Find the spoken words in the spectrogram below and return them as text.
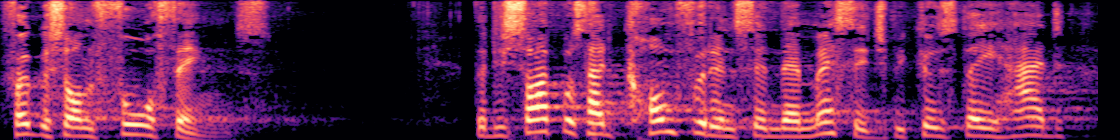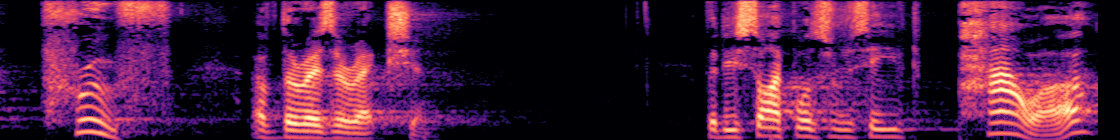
focus on four things. The disciples had confidence in their message because they had proof of the resurrection. The disciples received power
